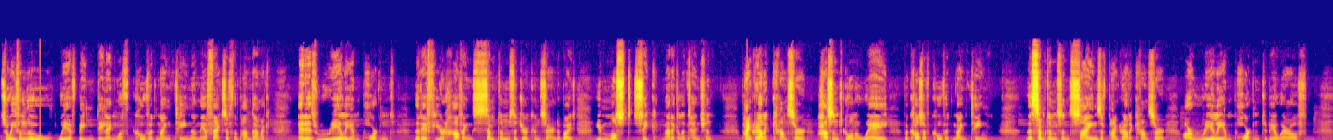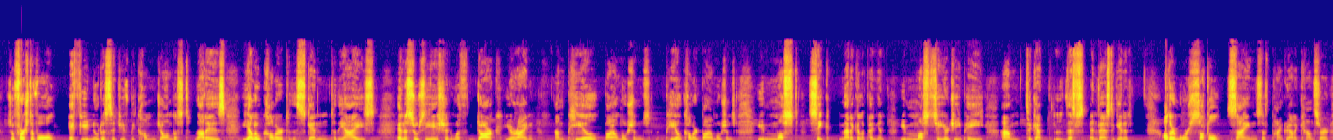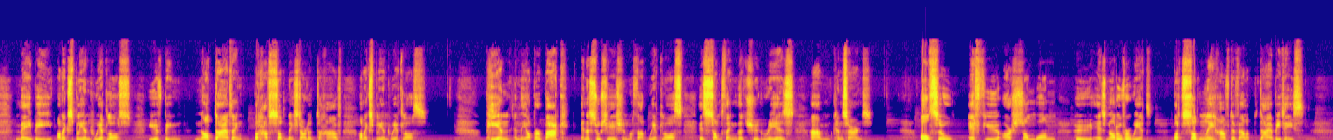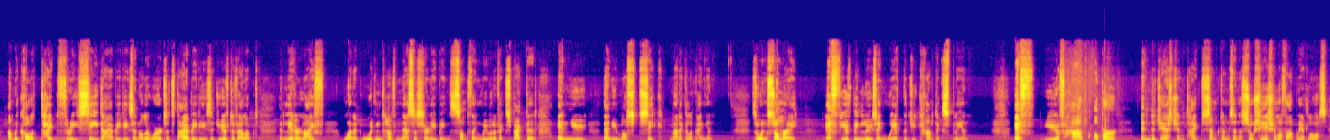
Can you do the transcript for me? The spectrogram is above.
So, even though we have been dealing with COVID 19 and the effects of the pandemic, it is really important that if you're having symptoms that you're concerned about, you must seek medical attention. Pancreatic cancer hasn't gone away because of COVID 19. The symptoms and signs of pancreatic cancer are really important to be aware of. So, first of all, if you notice that you've become jaundiced, that is, yellow colour to the skin, to the eyes, in association with dark urine and pale bowel motions, pale coloured bowel motions, you must seek medical opinion. You must see your GP um, to get this investigated. Other more subtle signs of pancreatic cancer may be unexplained weight loss. You've been not dieting, but have suddenly started to have unexplained weight loss. Pain in the upper back in association with that weight loss is something that should raise um, concerns. Also, if you are someone who is not overweight but suddenly have developed diabetes, and we call it type 3C diabetes, in other words, it's diabetes that you have developed in later life when it wouldn't have necessarily been something we would have expected in you, then you must seek medical opinion. So, in summary, if you've been losing weight that you can't explain, if you have had upper indigestion type symptoms in association with that weight loss,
